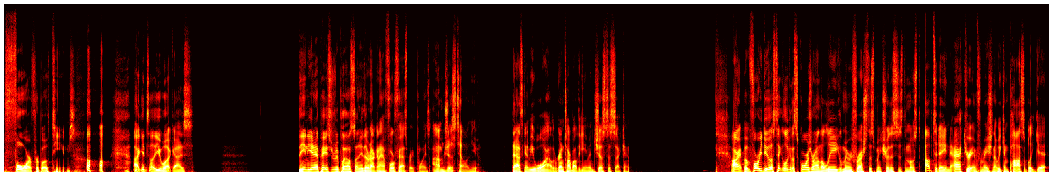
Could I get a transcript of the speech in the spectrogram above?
Four for both teams. I can tell you what, guys. The Indiana Pacers we play on Sunday, they're not going to have four fast break points. I'm just telling you. That's going to be wild. We're going to talk about the game in just a second. All right, but before we do, let's take a look at the scores around the league. Let me refresh this, make sure this is the most up to date and accurate information that we can possibly get.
